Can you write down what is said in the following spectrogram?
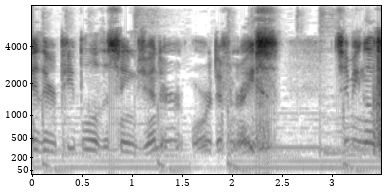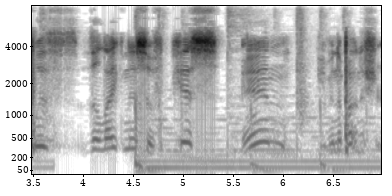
either people of the same gender or different race, teaming up with the likeness of Kiss and even the Punisher.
